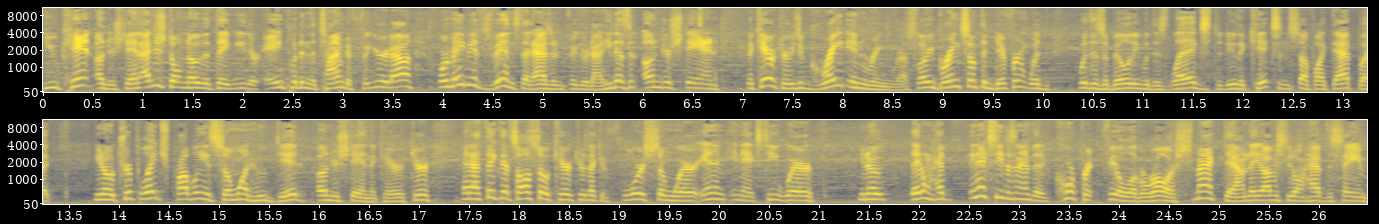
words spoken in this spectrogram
you can't understand. I just don't know that they've either a put in the time to figure it out, or maybe it's Vince that hasn't figured it out. He doesn't understand the character. He's a great in ring wrestler. He brings something different with with his ability with his legs to do the kicks and stuff like that. But you know, Triple H probably is someone who did understand the character, and I think that's also a character that could flourish somewhere in an NXT where, you know, they don't have NXT doesn't have the corporate feel of a Raw or SmackDown. They obviously don't have the same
